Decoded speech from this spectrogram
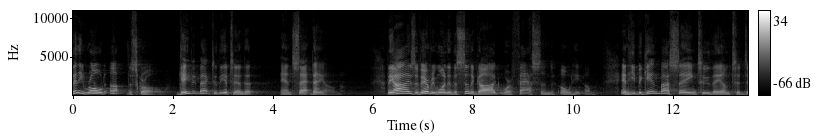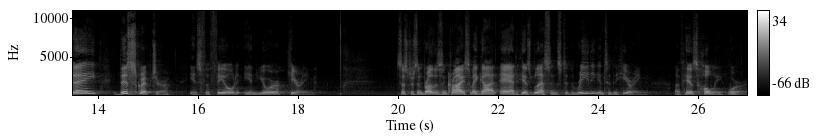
Then he rolled up the scroll, gave it back to the attendant, and sat down. The eyes of everyone in the synagogue were fastened on him. And he began by saying to them, Today this scripture is fulfilled in your hearing. Sisters and brothers in Christ, may God add his blessings to the reading and to the hearing of his holy word.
